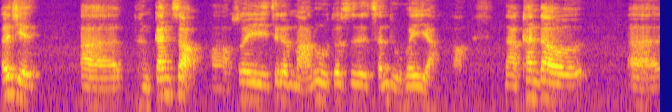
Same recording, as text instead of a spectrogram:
而且。啊、呃，很干燥啊，所以这个马路都是尘土飞扬啊。那看到呃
